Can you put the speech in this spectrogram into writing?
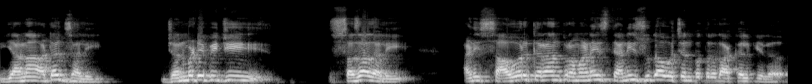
यांना अटक झाली जन्मठेपीची सजा झाली आणि सावरकरांप्रमाणेच त्यांनी सुद्धा वचनपत्र दाखल केलं.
